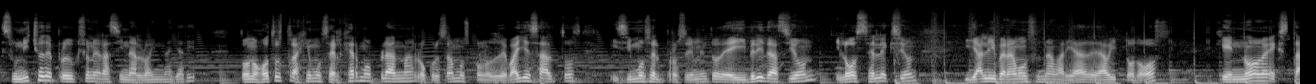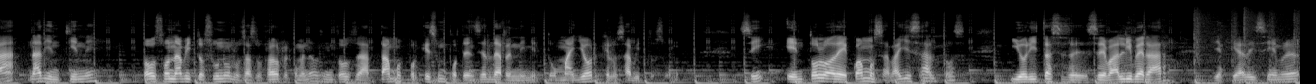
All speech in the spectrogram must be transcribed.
su nicho de producción era Sinaloa y Nayarit. Entonces nosotros trajimos el germoplasma, lo cruzamos con los de Valles Altos, hicimos el procedimiento de hibridación y luego selección y ya liberamos una variedad de hábito 2 que no está, nadie tiene, todos son hábitos 1, los azufrados recomendados, y entonces adaptamos porque es un potencial de rendimiento mayor que los hábitos 1. ¿sí? En todo lo adecuamos a valles altos y ahorita se, va a liberar de aquí a diciembre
